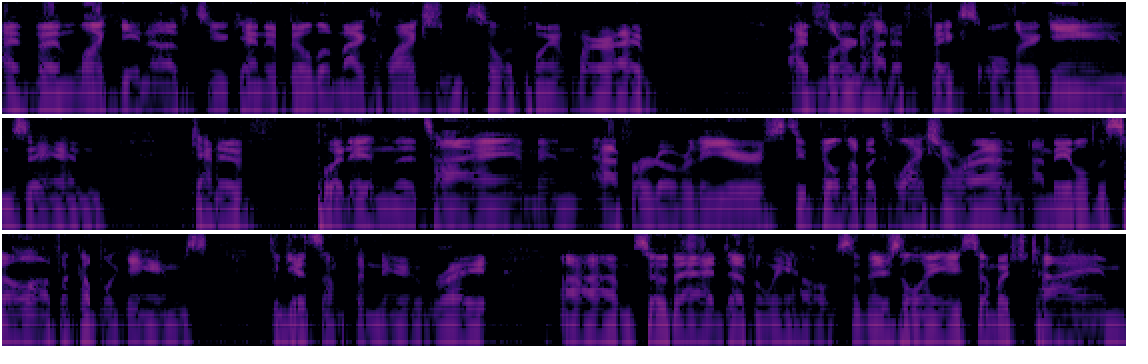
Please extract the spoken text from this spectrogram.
I've been lucky enough to kind of build up my collection to the point where I've I've learned how to fix older games and kind of put in the time and effort over the years to build up a collection where I'm, I'm able to sell off a couple games to get something new, right? Um, so that definitely helps. And there's only so much time,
